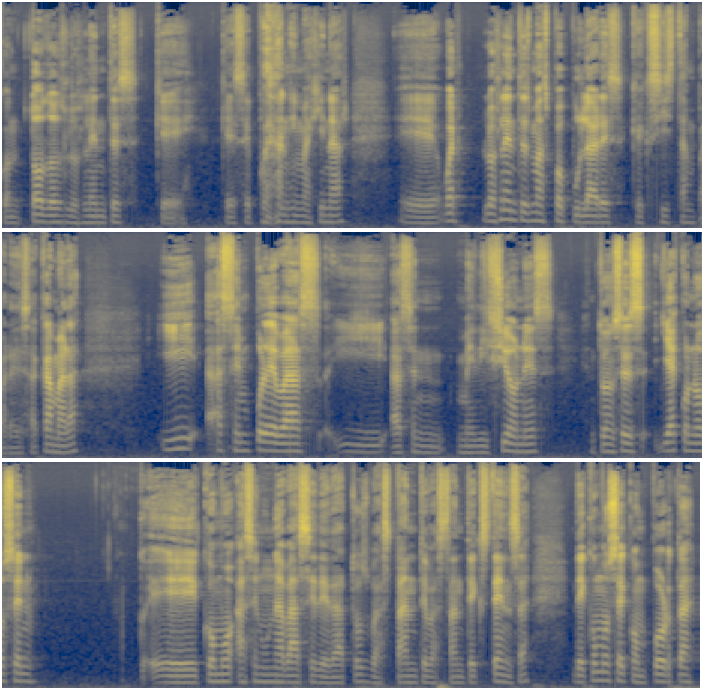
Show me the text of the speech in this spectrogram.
con todos los lentes que, que se puedan imaginar. Eh, bueno, los lentes más populares que existan para esa cámara y hacen pruebas y hacen mediciones. Entonces ya conocen eh, cómo hacen una base de datos bastante, bastante extensa de cómo se comporta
